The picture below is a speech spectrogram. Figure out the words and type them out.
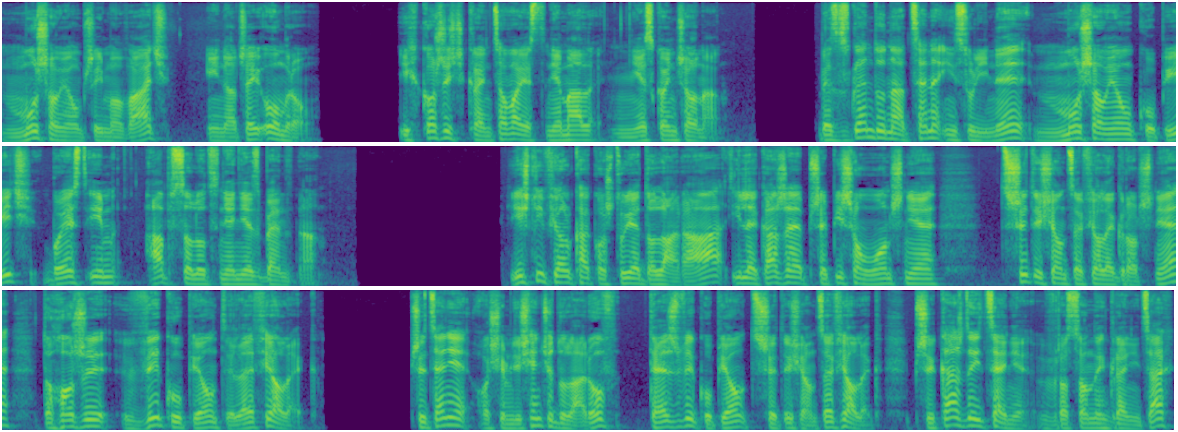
muszą ją przyjmować, inaczej umrą. Ich korzyść krańcowa jest niemal nieskończona. Bez względu na cenę insuliny muszą ją kupić, bo jest im absolutnie niezbędna. Jeśli fiolka kosztuje dolara i lekarze przepiszą łącznie 3000 fiolek rocznie, to chorzy wykupią tyle fiolek. Przy cenie 80 dolarów też wykupią 3000 fiolek. Przy każdej cenie w rozsądnych granicach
